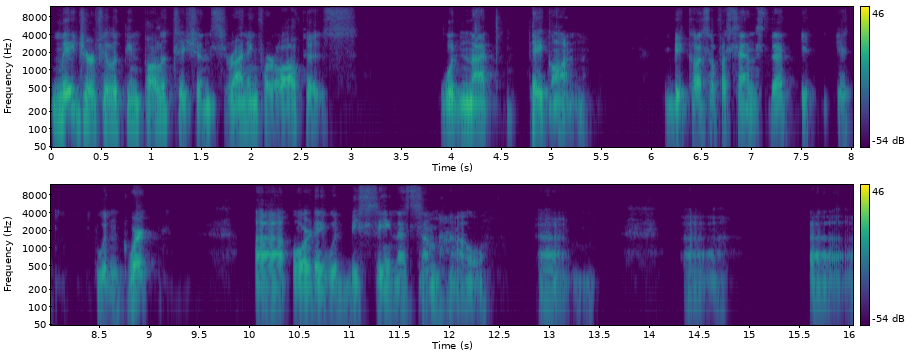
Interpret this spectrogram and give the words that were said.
major Philippine politicians running for office would not take on because of a sense that it, it wouldn't work uh, or they would be seen as somehow um, uh, uh,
